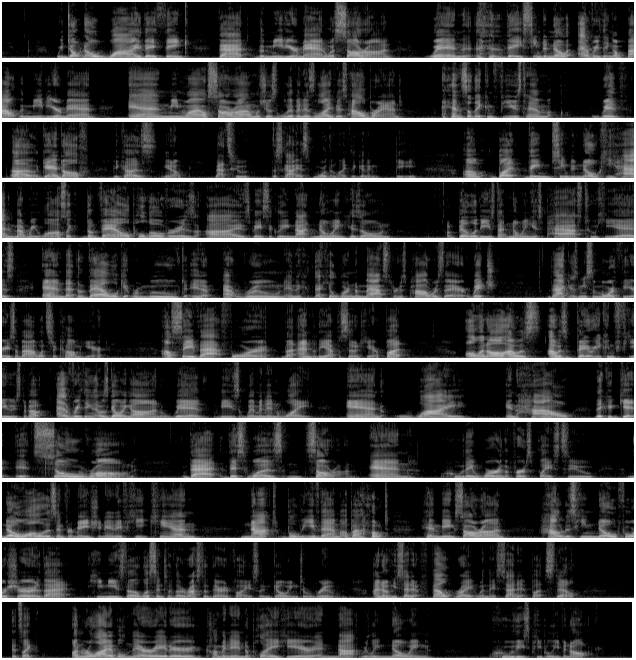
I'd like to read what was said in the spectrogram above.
We don't know why they think that the Meteor Man was Sauron when they seem to know everything about the Meteor Man, and meanwhile Sauron was just living his life as Halbrand, and so they confused him with uh, Gandalf because you know that's who this guy is more than likely going to be. Um, but they seem to know he had memory loss, like the veil pulled over his eyes, basically not knowing his own abilities, not knowing his past, who he is, and that the veil will get removed a, at Rhun, and that he'll learn to master his powers there. Which that gives me some more theories about what's to come here. I'll save that for the end of the episode here, but all in all, I was I was very confused about everything that was going on with these women in white and why and how they could get it so wrong that this was Sauron and who they were in the first place to know all of this information and if he can not believe them about him being Sauron how does he know for sure that he needs to listen to the rest of their advice and going to Rhun? I know he said it felt right when they said it, but still, it's like unreliable narrator coming into play here and not really knowing who these people even are.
